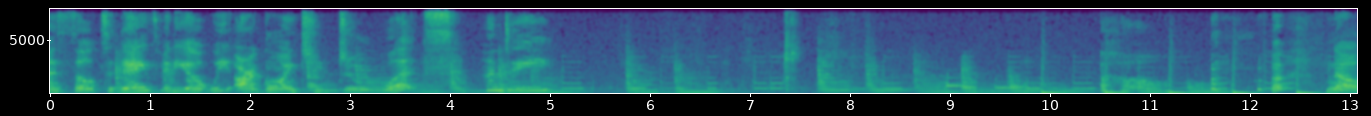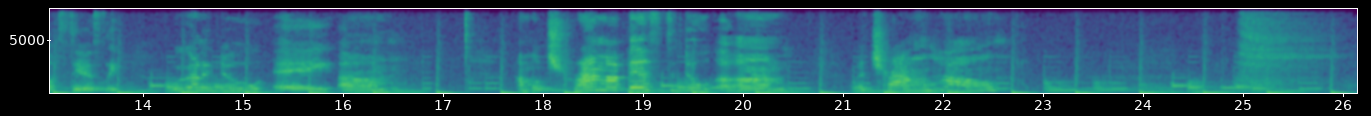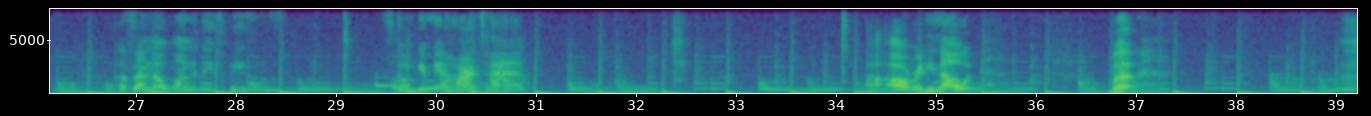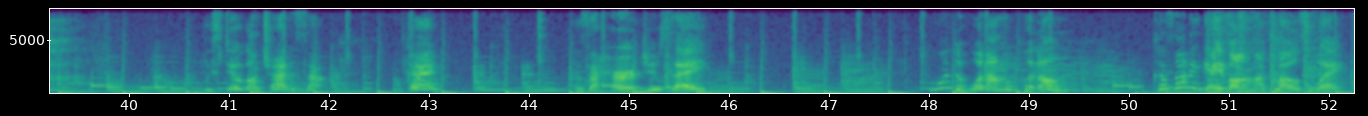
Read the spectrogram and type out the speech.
guys so today's video we are going to do what honey oh no seriously. We're gonna do a um i'm gonna try my best to do a, um a try on haul. Because i know one of these pieces is gonna give me a hard time. I already know it. But we still gonna try this out okay? Because I heard you say wonder what I'm gonna put on. Because I didn't gave all my clothes away.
